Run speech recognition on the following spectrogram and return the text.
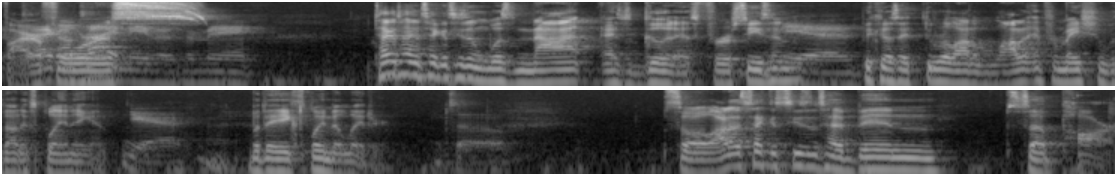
Fire Attack on Titan Force. even for me. Attack on Titan second season was not as good as first season Yeah. because they threw a lot of lot of information without explaining it, Yeah. but they explained it later. So So a lot of the second seasons have been subpar.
